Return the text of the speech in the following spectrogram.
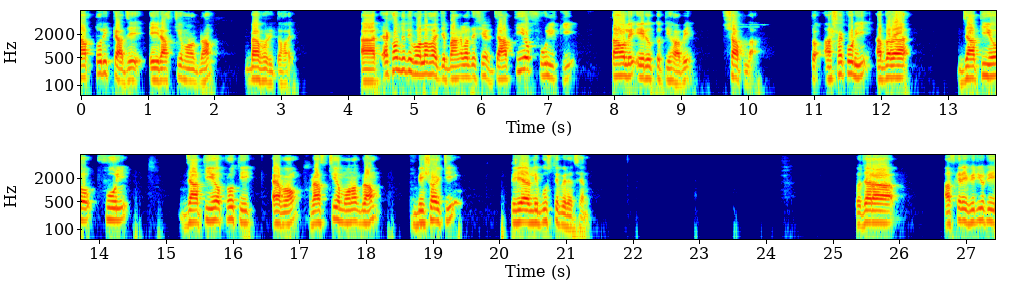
দাপ্তরিক কাজে এই রাষ্ট্রীয় মনোগ্রাম ব্যবহৃত হয়। আর এখন যদি বলা হয় যে বাংলাদেশের জাতীয় ফুল কি, তাহলে এর উত্তরটি হবে শাপলা। তো আশা করি আপনারা জাতীয় ফুল, জাতীয় প্রতীক এবং রাষ্ট্রীয় মনোগ্রাম বিষয়টি ক্লিয়ারলি বুঝতে পেরেছেন। তো যারা আজকের এই ভিডিওটি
